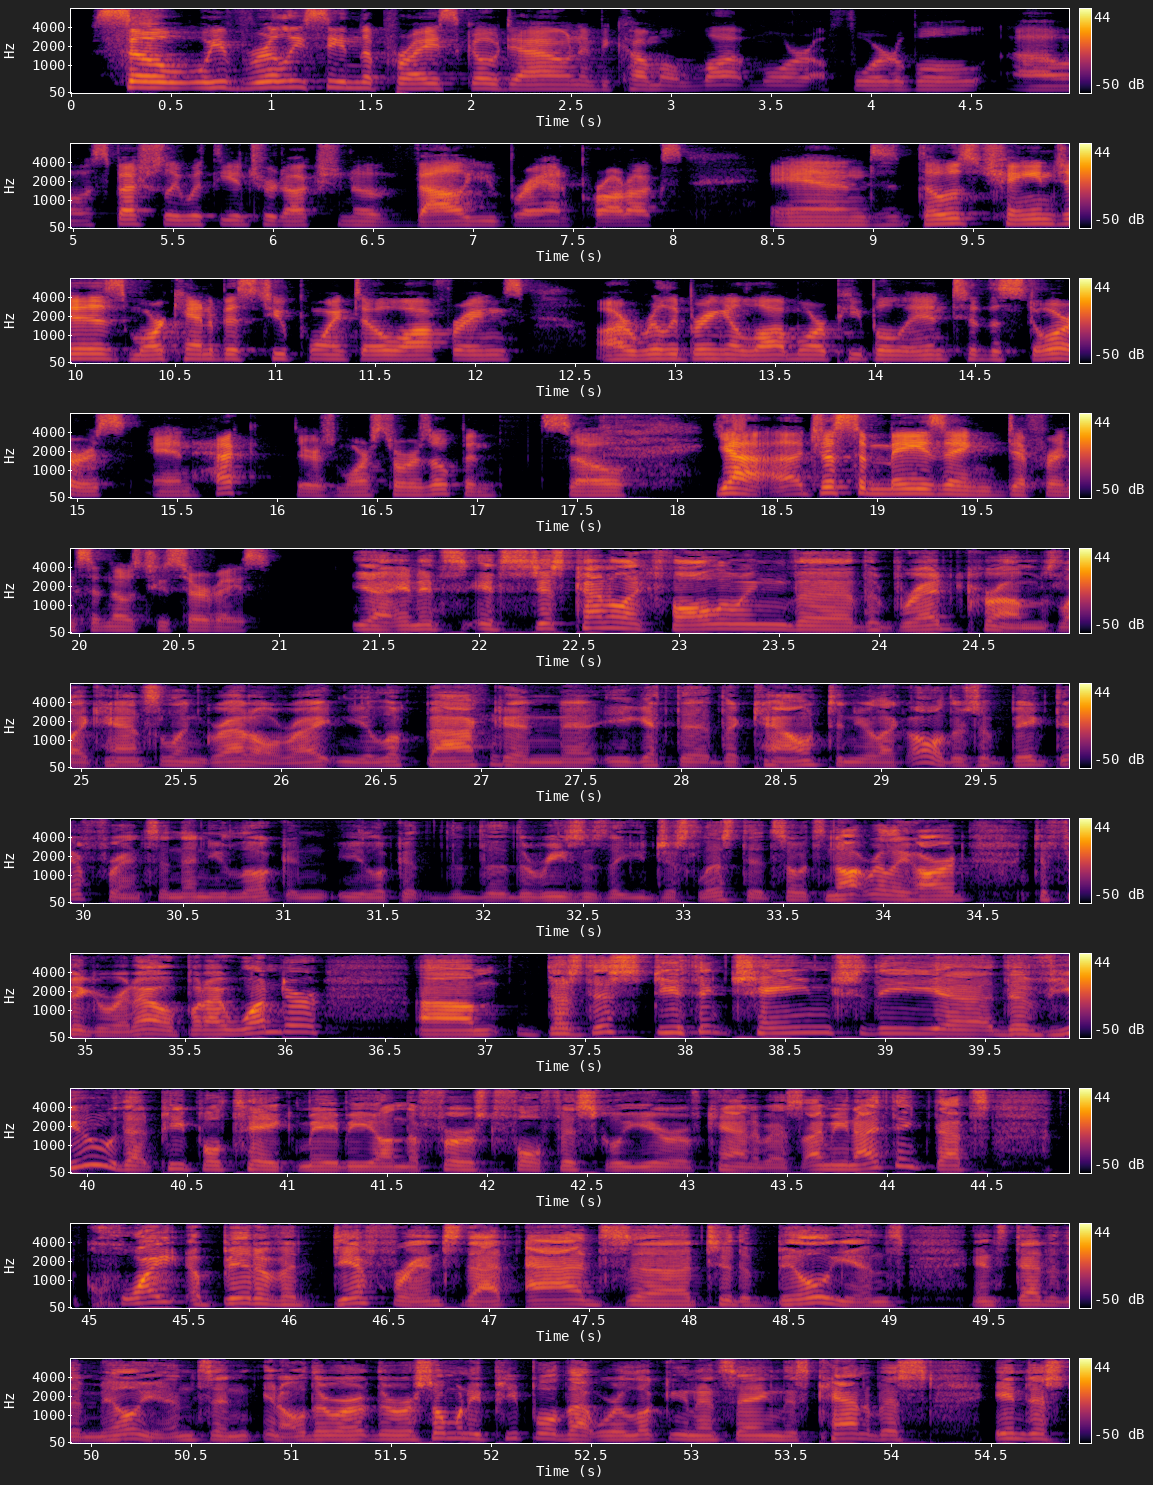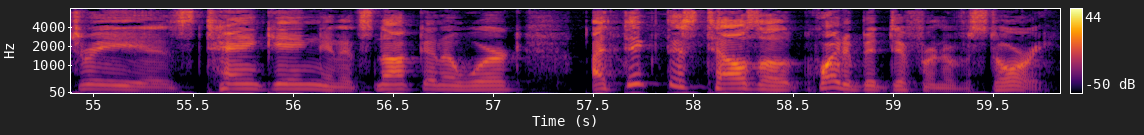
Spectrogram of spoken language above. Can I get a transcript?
so we've really seen the price go down and become a lot more affordable, uh, especially with the introduction of value brand products and those changes, more Cannabis 2.0 offerings, are really bringing a lot more people into the stores. And heck, there's more stores open. So, yeah, uh, just amazing difference in those two surveys. Yeah, and it's it's just kind of like following the the breadcrumbs, like Hansel and Gretel, right? And you look back and uh, you get the the count, and you're like, oh, there's a big difference. And then you look and you look at the, the, the reasons that you just listed. So it's not really hard to figure it out. But I wonder um, does this, do you think, change the uh, the view that people take maybe on the first full fiscal year of cannabis? I mean, I think that's quite a bit of a difference that adds uh, to the billions instead of the millions. And you know, there were there were so many people that were looking and saying this cannabis industry is tanking and it's not going to work. I think this tells a quite a bit different of a story.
